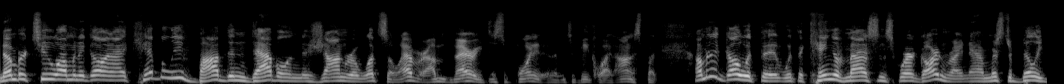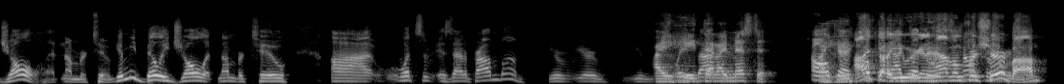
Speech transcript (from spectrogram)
Number two, I'm going to go, and I can't believe Bob didn't dabble in the genre whatsoever. I'm very disappointed in him, to be quite honest. But I'm going to go with the with the king of Madison Square Garden right now, Mr. Billy Joel at number two. Give me Billy Joel at number two. Uh, what's is that a problem, Bob? You're you're you. I hate that I missed it. Oh, I okay. hate- I okay, thought you were gonna have him for sure. Bob.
